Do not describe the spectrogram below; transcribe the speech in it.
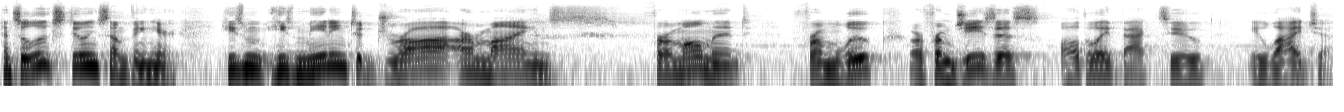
And so Luke's doing something here. He's, he's meaning to draw our minds for a moment from Luke or from Jesus all the way back to Elijah.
